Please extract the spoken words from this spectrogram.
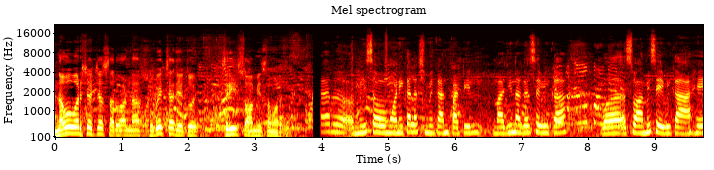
नववर्षाच्या सर्वांना शुभेच्छा देतोय श्री स्वामी समर्थ. तर मी सौ मोनिका लक्ष्मीकांत पाटील. माझी नगरसेविका व स्वामी सेविका आहे.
